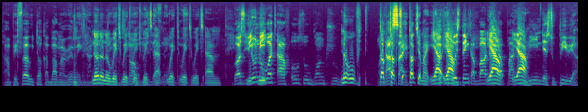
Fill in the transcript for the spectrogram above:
So I prefer we talk about my remix. Than No, no, no. Wait, wait, No, wait, wait, um, wait, wait, wait. Um, Because you we- don't know we- what I've also gone through. No, talk, that talk, side. talk to your mic. So Yeah, you yeah. always think about yeah, other part yeah. being the superior.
